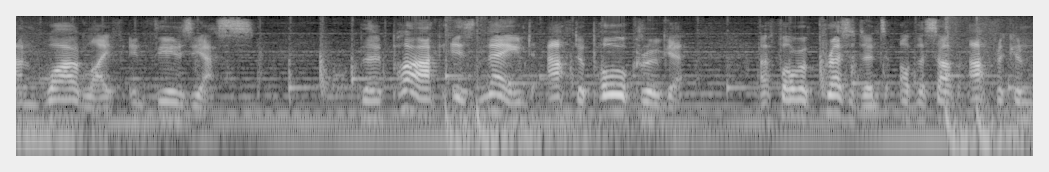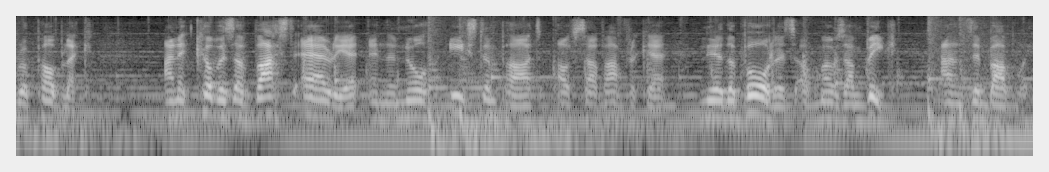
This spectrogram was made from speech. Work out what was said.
and wildlife enthusiasts. The park is named after Paul Kruger, a former president of the South African Republic, and it covers a vast area in the northeastern part of South Africa near the borders of Mozambique and Zimbabwe.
